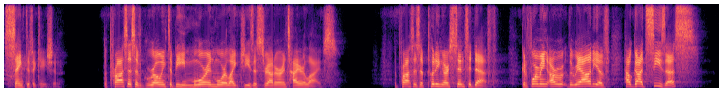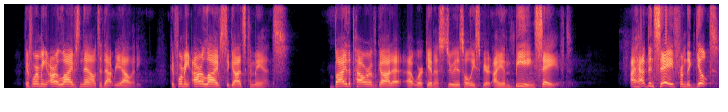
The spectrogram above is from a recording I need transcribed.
Sanctification the process of growing to be more and more like Jesus throughout our entire lives. The process of putting our sin to death, conforming our, the reality of how God sees us, conforming our lives now to that reality, conforming our lives to God's commands. By the power of God at, at work in us through His Holy Spirit, I am being saved. I have been saved from the guilt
